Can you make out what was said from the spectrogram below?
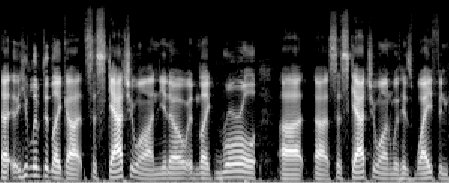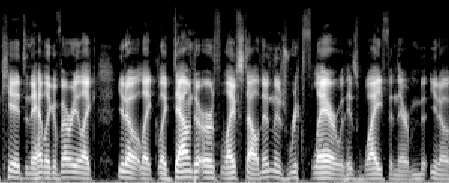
uh, he lived in like uh, Saskatchewan, you know, in like rural. Uh, uh, Saskatchewan with his wife and kids, and they had like a very like you know like like down to earth lifestyle. And then there's Ric Flair with his wife and their you know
